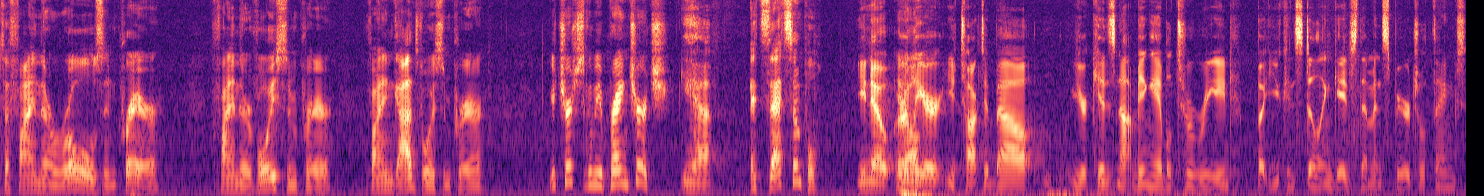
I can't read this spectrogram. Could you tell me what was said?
to find their roles in prayer, find their voice in prayer, find God's voice in prayer, your church is going to be a praying church. Yeah. It's that simple. You know, you earlier know? you talked about your kids not being able to read, but you can still engage them in spiritual things.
